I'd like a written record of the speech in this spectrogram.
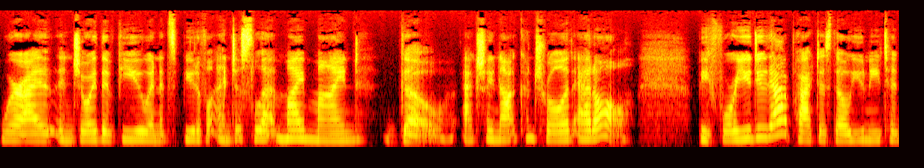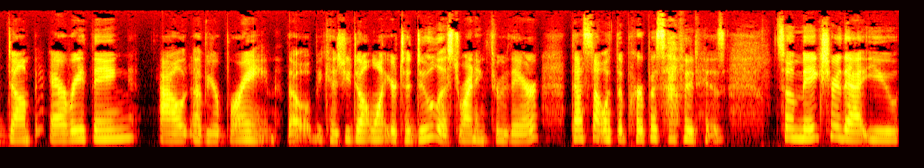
where I enjoy the view and it's beautiful and just let my mind go. Actually not control it at all. Before you do that practice though, you need to dump everything out of your brain though, because you don't want your to-do list running through there. That's not what the purpose of it is. So make sure that you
